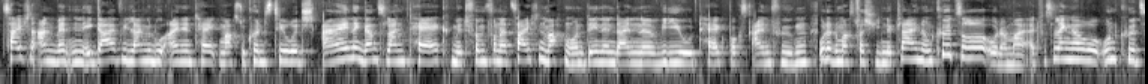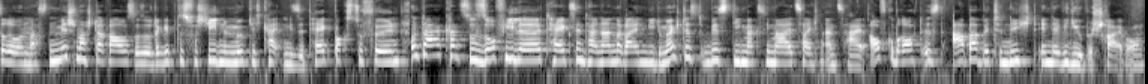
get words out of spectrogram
Zeichen anwenden, egal wie lange du einen Tag machst. Du könntest theoretisch einen ganz langen Tag mit 500 Zeichen machen und den in deine Video-Tagbox einfügen. Oder du machst verschiedene kleine und kürzere oder mal etwas längere und kürzere und machst einen Mischmasch daraus. Also da gibt es verschiedene Möglichkeiten, diese Tagbox zu füllen. Und da kannst du so viele Tags hintereinander rein, wie du möchtest, bis die maximal Maximalzeichenanzahl aufgebraucht ist, aber bitte nicht in der Videobeschreibung.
